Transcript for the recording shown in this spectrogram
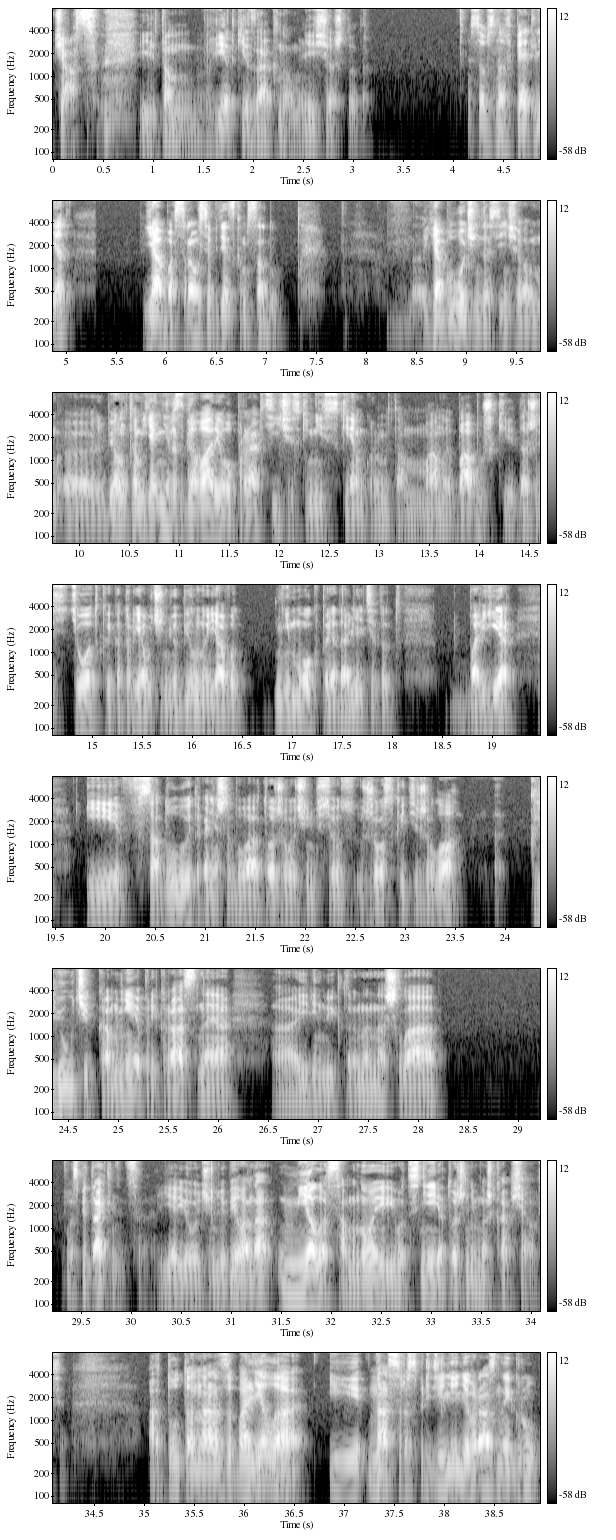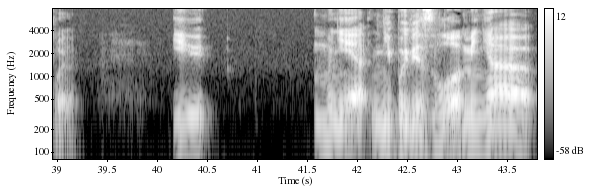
час, или там ветки за окном, или еще что-то. Собственно, в пять лет я обосрался в детском саду. Я был очень застенчивым э, ребенком, я не разговаривал практически ни с кем, кроме там мамы, бабушки, даже с теткой, которую я очень любил, но я вот не мог преодолеть этот барьер. И в саду это, конечно, было тоже очень все жестко и тяжело. Ключик ко мне прекрасная э, Ирина Викторовна нашла воспитательница. Я ее очень любил, она умела со мной, и вот с ней я тоже немножко общался. А тут она заболела, и нас распределили в разные группы. И мне не повезло, меня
